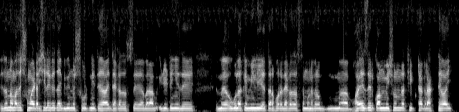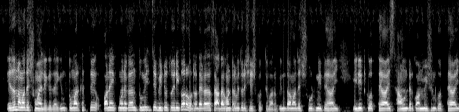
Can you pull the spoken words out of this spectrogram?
এই জন্য আমাদের সময়টা বেশি লেগে যায়, বিভিন্ন শুট নিতে হয়। দেখা যাচ্ছে আবার এডিটিং এ যে ওগুলাকে মিলিয়ে তারপরে দেখা যাচ্ছে মনে করো ভয়েসের কনমিশনটা ঠিকঠাক রাখতে হয়। এই জন্য আমাদের সময় লেগে যায়। কিন্তু তোমার ক্ষেত্রে অনেক, মনে করেন তুমি যে ভিডিও তৈরি করো, ওটা দেখা যাচ্ছে আধা ঘণ্টার ভিতরে শেষ করতে পারো। কিন্তু আমাদের শুট নিতে হয় এডিট করতে হয় সাউন্ডের কনমিশন করতে হয়,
